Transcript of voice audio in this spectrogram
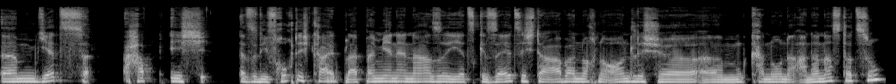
Ähm, jetzt habe ich, also die Fruchtigkeit bleibt bei mir in der Nase. Jetzt gesellt sich da aber noch eine ordentliche ähm, Kanone Ananas dazu.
